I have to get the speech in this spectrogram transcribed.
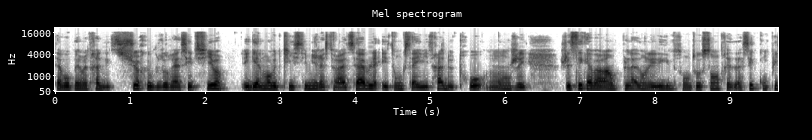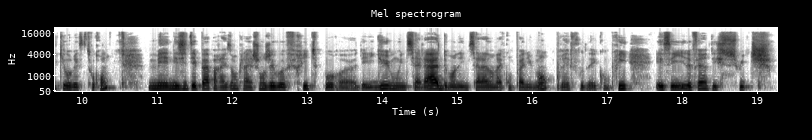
Ça vous permettra d'être sûr que vous aurez assez de fibres. Également, votre glycémie restera stable et donc ça évitera de trop manger. Je sais qu'avoir un plat dont les légumes sont au centre est assez compliqué au restaurant, mais n'hésitez pas par exemple à changer vos frites pour euh, des légumes ou une salade, demander une salade en accompagnement, bref, vous avez compris, essayez de faire des switches.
